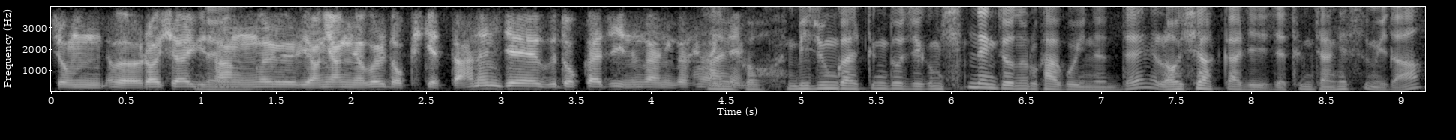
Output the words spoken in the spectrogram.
좀, 어, 러시아 네. 위상을, 네. 영향력을 높이겠다 하는 이제 의도까지 있는 거 아닌가 생각됩니다. 아이고, 미중 갈등도 지금 신냉전으로 가고 있는데, 러시아까지 이제 등장했습니다.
